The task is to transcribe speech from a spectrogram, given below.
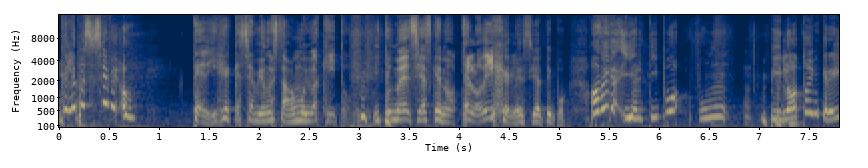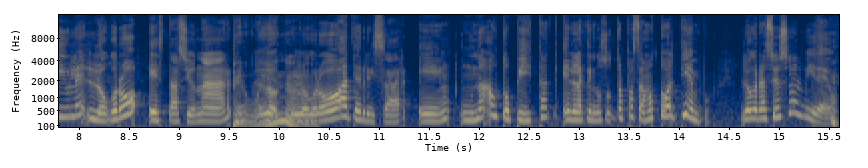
¿Qué le pasa a ese avión? Te dije que ese avión estaba muy vaquito. Y tú me decías que no. Te lo dije, le decía el tipo. ¡Oh, my God! Y el tipo fue un piloto increíble. Logró estacionar, lo- logró aterrizar en una autopista en la que nosotros pasamos todo el tiempo. Lo gracioso del video.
